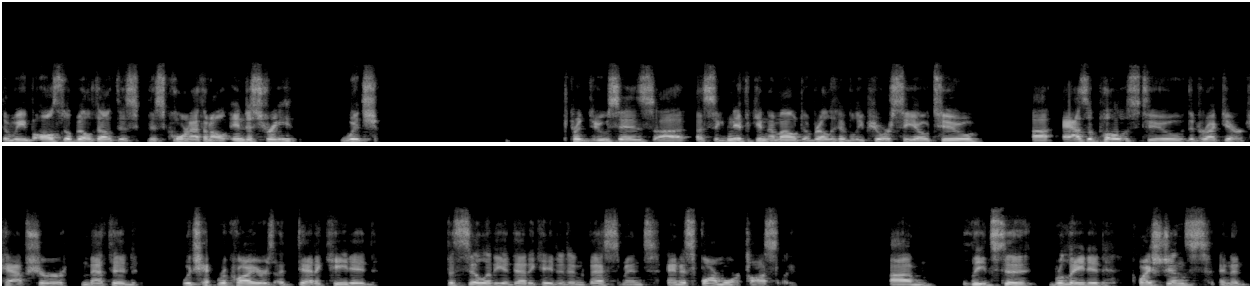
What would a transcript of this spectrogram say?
Then we've also built out this this corn ethanol industry, which produces uh, a significant amount of relatively pure CO2, uh, as opposed to the direct air capture method, which requires a dedicated facility, a dedicated investment, and is far more costly. Um, leads to related questions, and then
